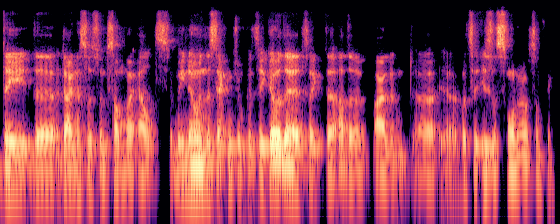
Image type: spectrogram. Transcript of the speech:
they the dinosaurs from somewhere else and we know in the second film because they go there it's like the other island uh yeah, what's it isla Sorna or something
